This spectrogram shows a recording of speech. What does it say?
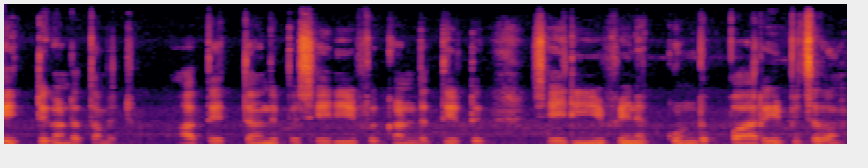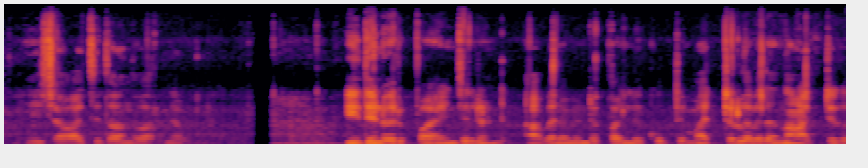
തെറ്റ് കണ്ടെത്താൻ പറ്റൂ. ആ തെറ്റാണ് ഇപ്പോൾ ഷെരീഫ് കണ്ടെത്തിയിട്ട് ഷെരീഫിനെ കൊണ്ട് പറയിപ്പിച്ചതാണ് ഈ ഷാജിദ എന്ന് പറഞ്ഞവൾ ഇതിനൊരു പഴഞ്ചൊല്ലുണ്ട്. അവനവന്റെ പല്ലുകുത്തി മറ്റുള്ളവരെ നാറ്റുക.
